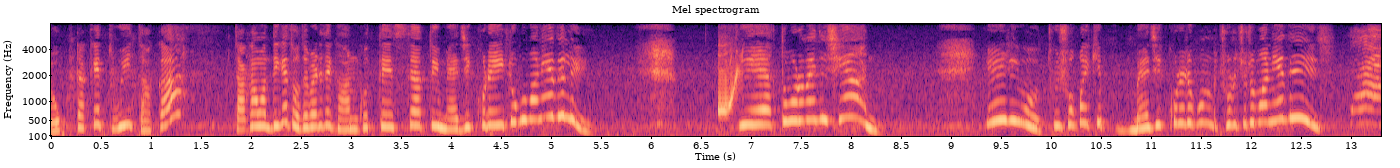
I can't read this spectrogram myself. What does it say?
লোকটাকে তুই তাকা। তাকা আমার দিকে তোদের বাড়িতে গান করতে এসছে আর তুই ম্যাজিক করে এইটুকু বানিয়ে দিলি? তুই এত বড় ম্যাজিশিয়ান এই ও তুই সবাইকে ম্যাজিক করে এরকম ছোট ছোট বানিয়ে দিস? হ্যাঁ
